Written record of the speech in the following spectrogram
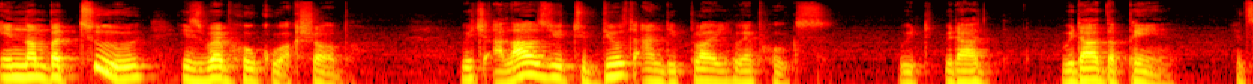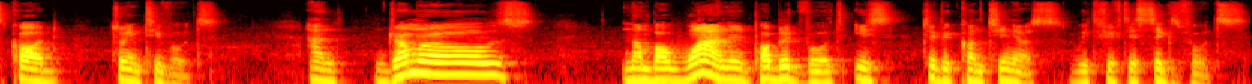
In number two is Webhook Workshop, which allows you to build and deploy webhooks with, without, without the pain. It's called 20 votes. And drumrolls, number one in public vote is to be continuous with 56 votes.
